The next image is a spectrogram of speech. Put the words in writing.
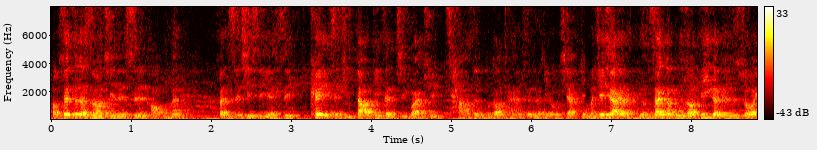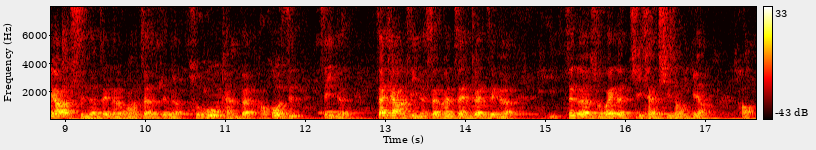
好，所以这个时候其实是好，我们。粉丝其实也是可以自己到地震机关去查这个不动产的这个流向。我们接下来有有三个步骤，第一个就是说要持着这个亡者的这个储户成本，好，或者是自己的再加上自己的身份证跟这个这个所谓的继承系统表，好，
